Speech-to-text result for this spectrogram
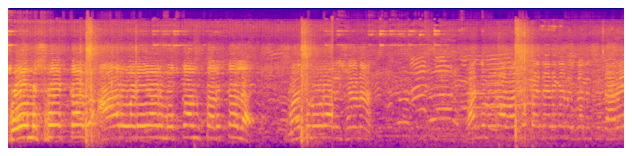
ಸೋಮಶೇಖರ್ ಆರ್ ಒಡೆಯರ್ ಮುಕ್ಕಾಂ ತಡ್ಕಲ್ ಒಂದು ನೂರ ಶರಣ. ಒಂದು ನೂರ ಒಂದು ಪ್ರಧಾನಿಗಳನ್ನು ಸಲ್ಲಿಸಿದ್ದಾರೆ?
